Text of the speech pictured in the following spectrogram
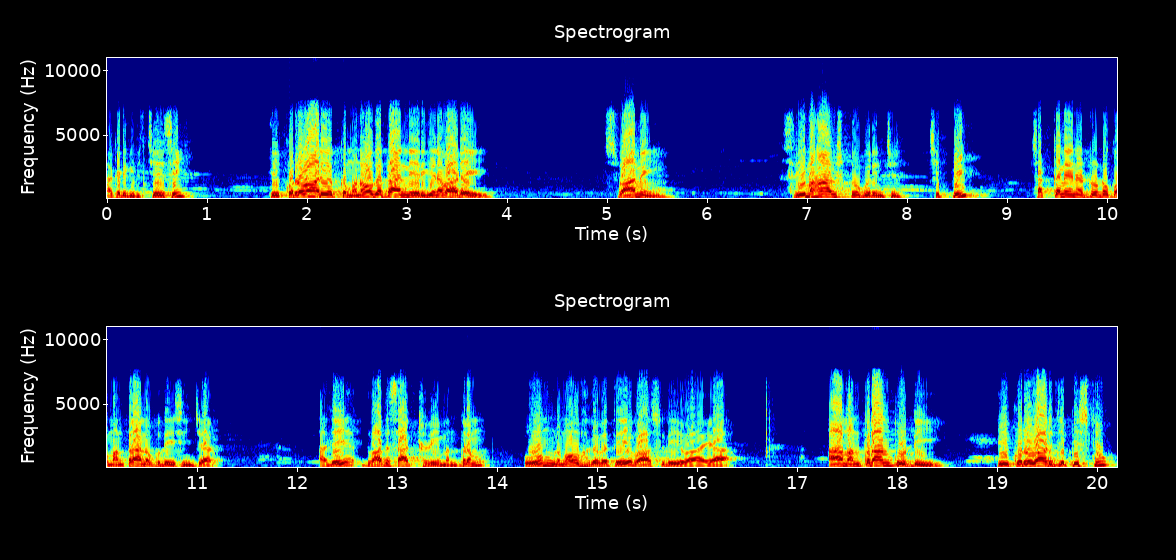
అక్కడికి విచ్చేసి ఈ కుర్రవాడి యొక్క మనోగతాన్ని ఎరిగినవాడై స్వామి శ్రీ మహావిష్ణువు గురించి చెప్పి చక్కనైనటువంటి ఒక మంత్రాన్ని ఉపదేశించారు. అదే ద్వాదశాక్షరి మంత్రం ఓం నమో భగవతే వాసుదేవాయ. ఆ మంత్రాంతో ఈ కుర్రవాడు జపిస్తూ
